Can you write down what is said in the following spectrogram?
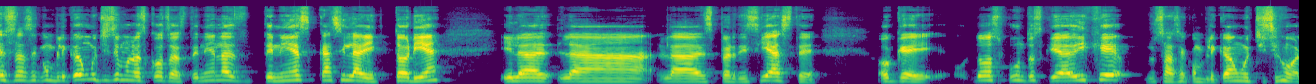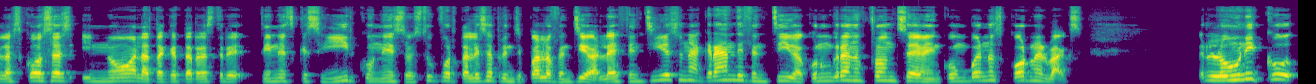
o sea, se complicaron muchísimo las cosas. Tenías, las, tenías casi la victoria y la, la, la desperdiciaste. Ok, dos puntos que ya dije, o sea, se complicaban muchísimo las cosas y no al ataque terrestre, tienes que seguir con eso, es tu fortaleza principal la ofensiva. La defensiva es una gran defensiva, con un gran front seven, con buenos cornerbacks. Lo único,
